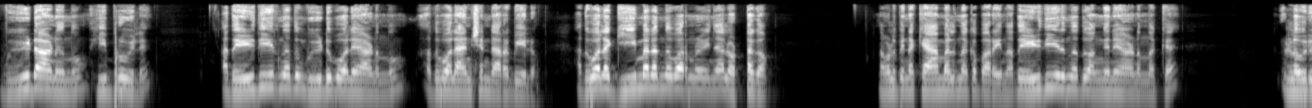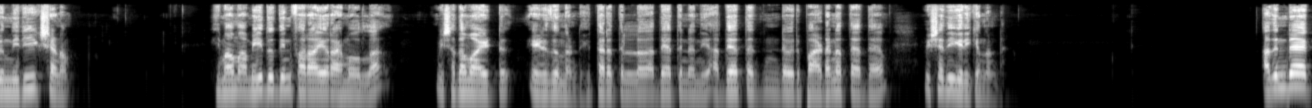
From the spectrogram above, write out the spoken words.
വീടാണെന്നും ഹീബ്രുവിൽ. അത് എഴുതിയിരുന്നതും വീട് പോലെയാണെന്നും അതുപോലെ ആൻഷ്യന്റ് അറബിയിലും. അതുപോലെ ഗീമൽ എന്ന് പറഞ്ഞു കഴിഞ്ഞാൽ ഒട്ടകം. നമ്മൾ പിന്നെ ക്യാമൽ എന്നൊക്കെ പറയുന്നത് അത് എഴുതിയിരുന്നതും അങ്ങനെയാണെന്നൊക്കെ ഉള്ള ഒരു നിരീക്ഷണം. ഇമാം അമീദുദ്ദീൻ ഫറായി റഹ്മുല്ല വിശദമായിട്ട് എഴുതുന്നുണ്ട്. ഇത്തരത്തിലുള്ള അദ്ദേഹത്തിന്റെ അദ്ദേഹത്തിന്റെ ഒരു പഠനത്തെ അദ്ദേഹം വിശദീകരിക്കുന്നുണ്ട്. അതിന്റെ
